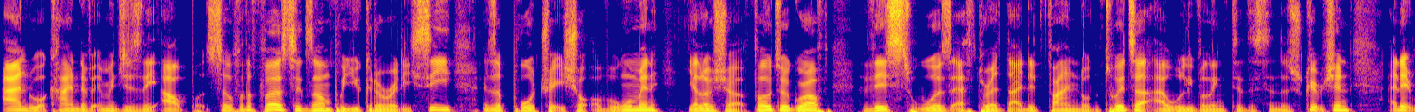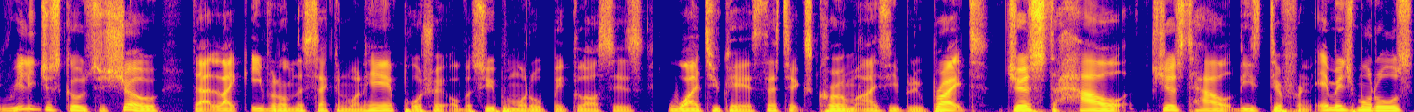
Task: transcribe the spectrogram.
and what kind of images they output. So for the first example, you could already see is a portrait shot of a woman, yellow shirt photograph. This was a thread that I did find on Twitter. I will leave a link to this in the description. And it really just goes to show that like even on the second one here, portrait of a supermodel, big glasses, Y2K aesthetics, chrome, icy blue bright, just how just how these different image models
